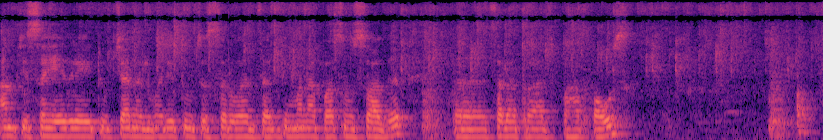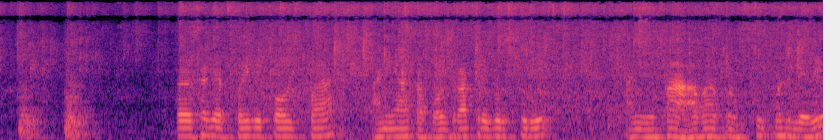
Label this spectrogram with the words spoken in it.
आमची सह्याद्री यूट्यूब चॅनलमध्ये तुमचं सर्वांचं अगदी मनापासून स्वागत. तर चला तर आज पहा पाऊस. तर सगळ्यात पहिले पाऊस पहा आणि आता पाऊस रात्रभर सुरू आणि पहा आभाळ पण खूप भरलेले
